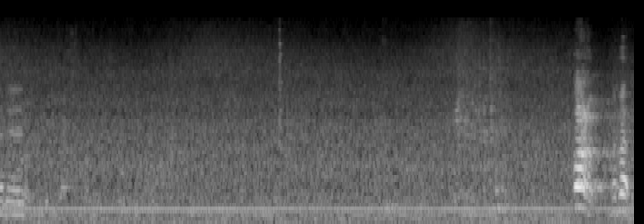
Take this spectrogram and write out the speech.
It. Up, up.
